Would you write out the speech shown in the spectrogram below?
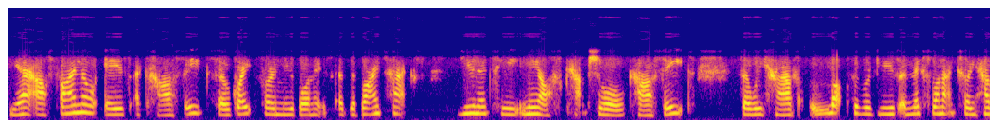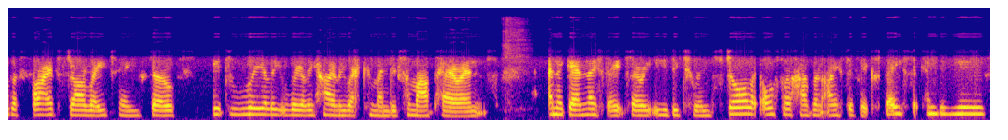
Yeah, our final is a car seat. So great for a newborn. It's at the Britax Unity Neos capsule car seat. So we have lots of reviews, and this one actually has a five-star rating. So it's really, really highly recommended from our parents. And again, they say it's very easy to install. It also has an ISOFIX base that can be used.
